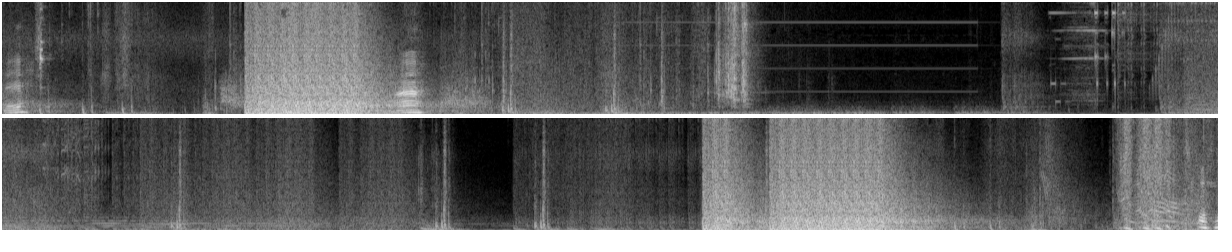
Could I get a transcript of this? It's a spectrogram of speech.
เด็มาโอ้โห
